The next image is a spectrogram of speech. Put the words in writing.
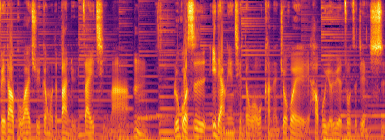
飞到国外去跟我的伴侣在一起吗？嗯，如果是一两年前的我，我可能就会毫不犹豫的做这件事。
